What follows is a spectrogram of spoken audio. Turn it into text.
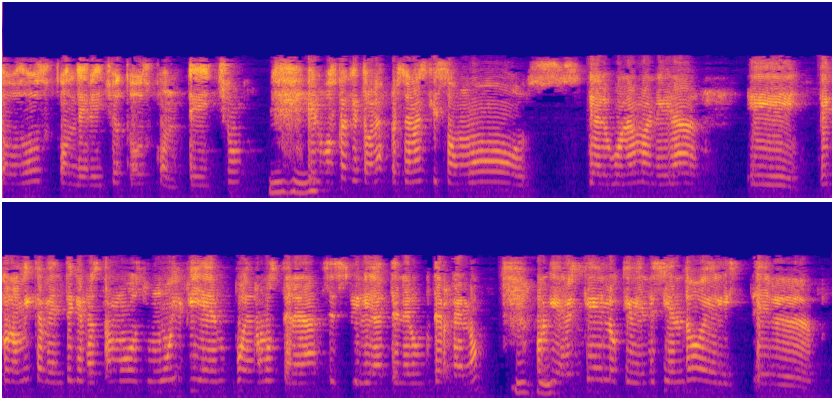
Todos con Derecho, Todos con Techo. Él busca que todas las personas que somos de alguna manera eh, económicamente que no estamos muy bien podamos tener accesibilidad tener un terreno. Porque ya ves que lo que viene siendo el, el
